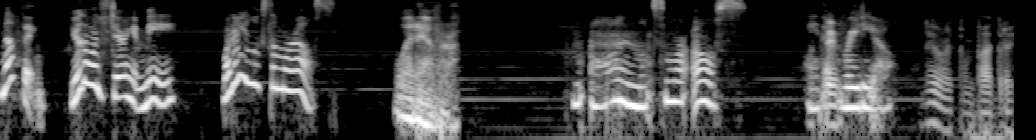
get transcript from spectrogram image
Nothing. You're the one staring at me. Why don't you look somewhere else? Whatever. Come on, look somewhere else. Need that radio. We compadre.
